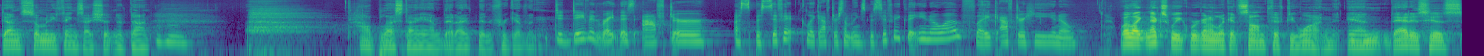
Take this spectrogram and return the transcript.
done so many things I shouldn't have done mm-hmm. how blessed I am that I've been forgiven. Did David write this after a specific, like after something specific that you know of? Like after he, you know, Well, like next week we're going to look at Psalm 51 and that is his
